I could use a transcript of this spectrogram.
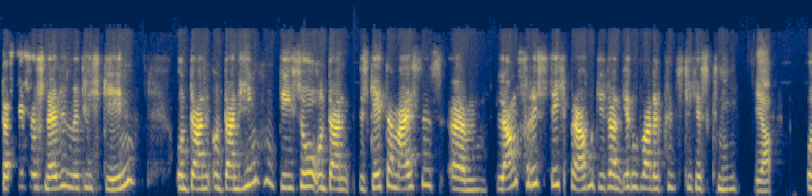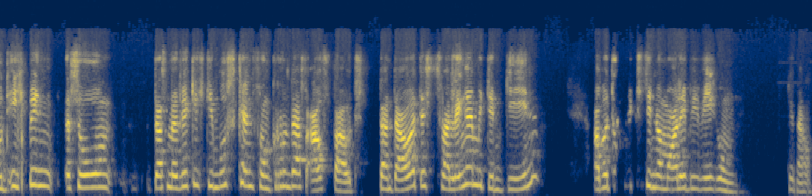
dass die so schnell wie möglich gehen und dann, und dann hinken die so und dann, das geht dann meistens ähm, langfristig, brauchen die dann irgendwann ein künstliches Knie. Ja. Und ich bin so, dass man wirklich die Muskeln von Grund auf aufbaut. Dann dauert es zwar länger mit dem Gehen, aber du kriegst die normale Bewegung. Genau.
